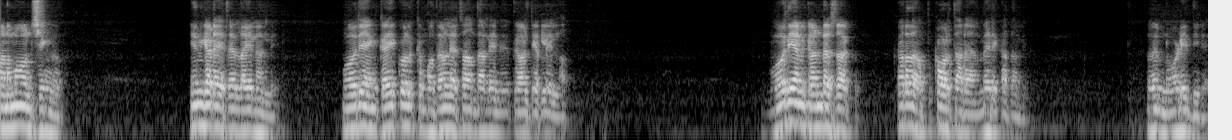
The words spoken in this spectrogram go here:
ಮನಮೋಹನ್ ಸಿಂಗ್ ಹಿಂದ್ಗಡೆ ಐತೆ ಲೈನಲ್ಲಿ ಮೋದಿ ಹಂಗೆ ಕೈಕುಲಕ್ಕೆ ಮೊದಲನೇ ಸ್ಥಾನದಲ್ಲಿ ಮೋದಿ ಮೋದಿಯನ್ನು ಕಂಡ ಸಾಕು ಕರೆದು ಒಪ್ಕೊಳ್ತಾರೆ ಅಮೇರಿಕಾದಲ್ಲಿ ಅದನ್ನು ನೋಡಿದ್ದೀರಿ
